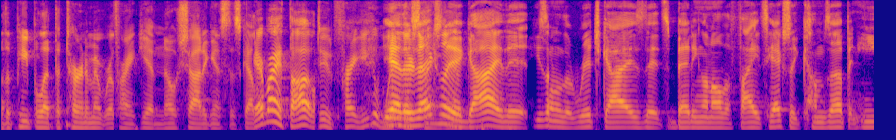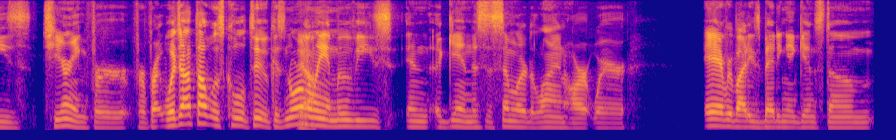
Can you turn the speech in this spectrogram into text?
the people at the tournament were Frank, you have no shot against this guy. Everybody thought, dude, Frank, you can win. Yeah, there's thing, actually man. a guy that he's one of the rich guys that's betting on all the fights. He actually comes up and he's cheering for for Frank, which I thought was cool too. Because normally Yeah. in movies, and again, this is similar to Lionheart, where everybody's betting against him.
